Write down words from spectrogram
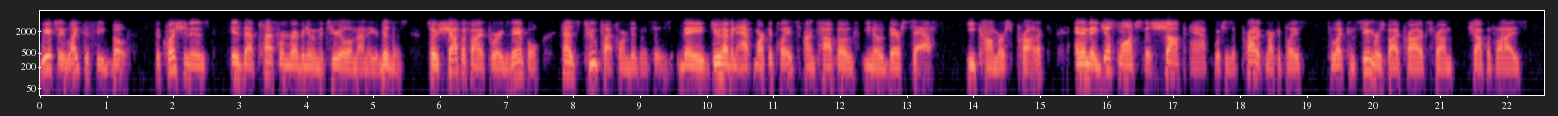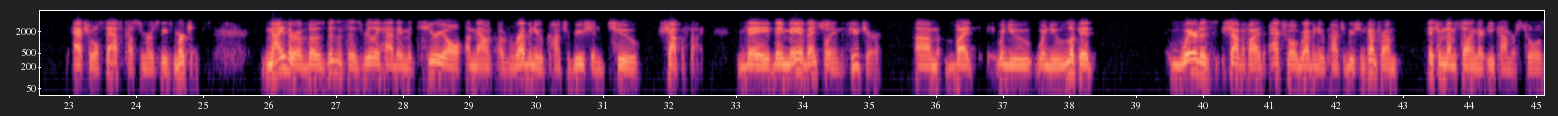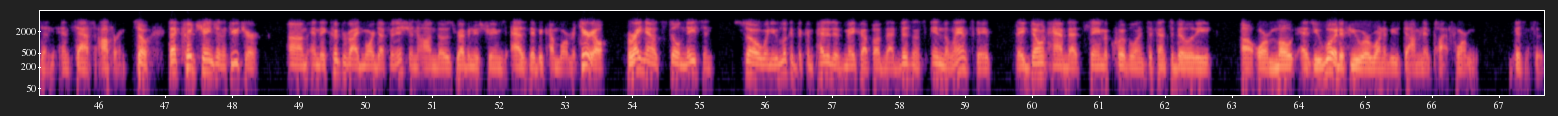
we actually like to see both. The question is, is that platform revenue a material amount of your business? So Shopify, for example, has two platform businesses. They do have an app marketplace on top of, you know, their SaaS e-commerce product. And then they just launched the Shop app, which is a product marketplace to let consumers buy products from Shopify's actual SaaS customers, these merchants. Neither of those businesses really have a material amount of revenue contribution to Shopify. They they may eventually in the future, um, but when you when you look at where does Shopify's actual revenue contribution come from? It's from them selling their e-commerce tools and, and SaaS offering. So that could change in the future, um, and they could provide more definition on those revenue streams as they become more material. But right now, it's still nascent. So when you look at the competitive makeup of that business in the landscape, they don't have that same equivalent defensibility uh, or moat as you would if you were one of these dominant platform businesses.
